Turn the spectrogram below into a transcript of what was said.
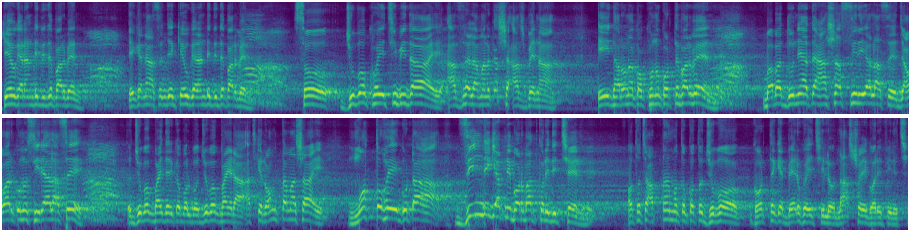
কেউ গ্যারান্টি দিতে পারবেন? এখানে আছেন যে কেউ গ্যারান্টি দিতে পারবেন? সো যুবক হয়েছি বিদায়, আজরাইল আমার কাছে আসবে না। এই ধারণা কখনো করতে পারবেন? বাবা, দুনিয়াতে আসার সিরিয়াল আছে, যাওয়ার কোনো সিরিয়াল আছে? তো যুবক ভাইদেরকে বলব, যুবক ভাইরা, আজকে রং তামাশায় মত্ত হয়ে গোটা জিন্দিগি আপনি বরবাদ করে দিচ্ছেন। অথচ আপনার মতো কত যুবক ঘর থেকে বের হয়েছিল, লাশ হয়ে ঘরে ফিরেছে।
